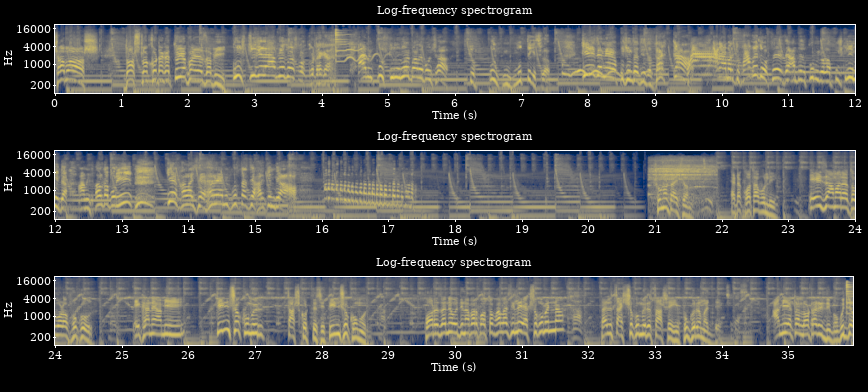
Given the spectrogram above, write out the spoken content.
সাবাস দশ লক্ষ টাকা তুই পাইয়া যাবি। কুষ্টি গেলে আপনি দশ লক্ষ টাকা। আমি কুষ্টি নদীর পারে পয়সা। তো মরতে গেছিলাম। কে জানে পিছনটা দিতে ধাক্কা। আর আমার তো ভাবে ধরছে যে কুমিরলা পুষ্করি মিটা আমি ফালতা পড়ি। কে ফালাইছে? হ্যাঁ আমি খুঁজতেছি হারকেন দিয়া। শোনো টাইসন একটা কথা বলি। এই যে আমার এত বড় পুকুর এখানে আমি তিনশো কুমির চাষ করতেছি তিনশো কুমির। পরে জানি ওই দিন আবার কত ফালা ফালাছিলি? একশো কুমির না? হ্যাঁ। তাহলে চারশো কুমিরের চাষ এই পুকুরের মধ্যে। আমি একটা লটারি দিব বুঝছ?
